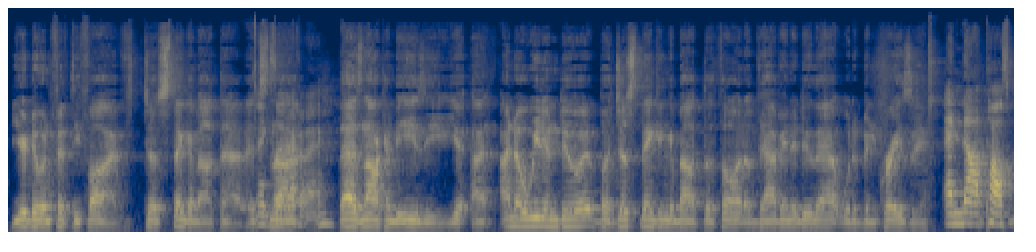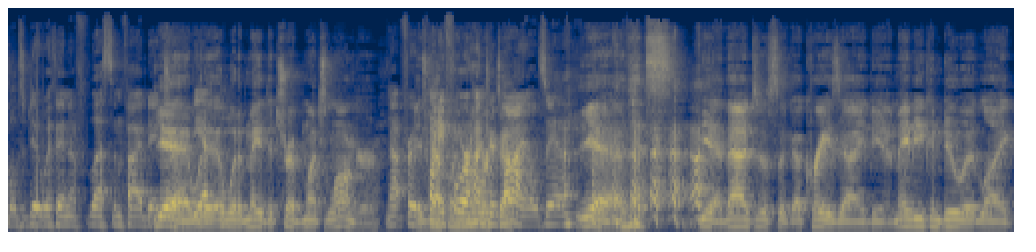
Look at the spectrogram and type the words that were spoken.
You're doing 55. Just think about that. It's Exactly. not that is not going to be easy. I, I know we didn't do it, but just thinking about the thought of having to do that would have been crazy. And not possible to do within a less than five day Yeah, it trip. it would have made the trip much longer. Not for 2,400 miles. Yeah. Yeah, that's yeah, that's just like a crazy idea. Maybe you can do it like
